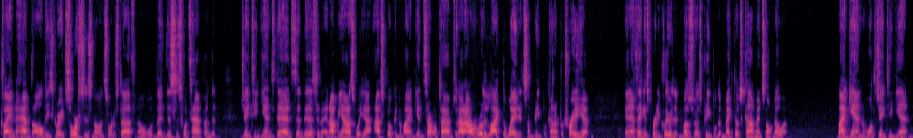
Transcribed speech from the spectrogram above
claim to have all these great sources and all that sort of stuff. And, oh, well, they, this is what's happened. And JT Ginn's dad said this. And, and I'll be honest with you, I, have spoken to Mike Ginn several times, and I, I don't really like the way that some people kind of portray him. And I think it's pretty clear that most of us people that make those comments don't know him. Mike Ginn wants JT Ginn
